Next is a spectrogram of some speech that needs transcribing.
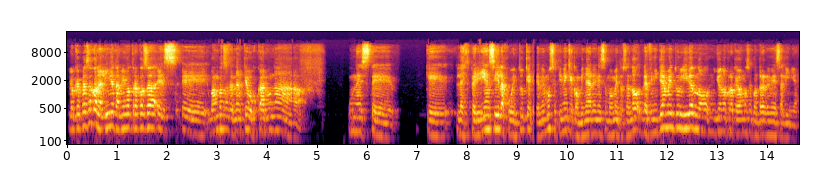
Lo que pasa con la línea también otra cosa es, eh, vamos a tener que buscar una, un este, que la experiencia y la juventud que tenemos se tienen que combinar en ese momento. O sea, no, definitivamente un líder no, yo no creo que vamos a encontrar en esa línea.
